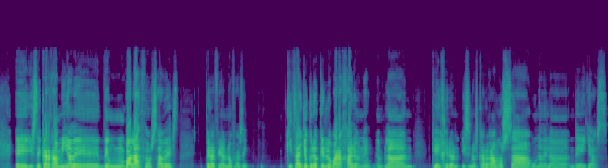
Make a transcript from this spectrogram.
eh, y se carga Mía de un balazo, ¿sabes? Pero al final no fue así. Quizás yo creo que lo barajaron, ¿eh? En plan, que dijeron, ¿y si nos cargamos a una de, la, de ellas?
